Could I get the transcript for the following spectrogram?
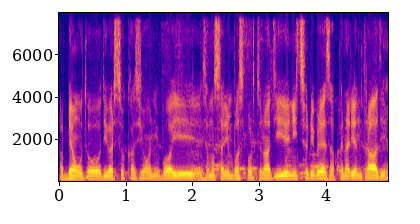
Abbiamo avuto diverse occasioni, poi siamo stati un po' sfortunati all'inizio ripresa, appena rientrati.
